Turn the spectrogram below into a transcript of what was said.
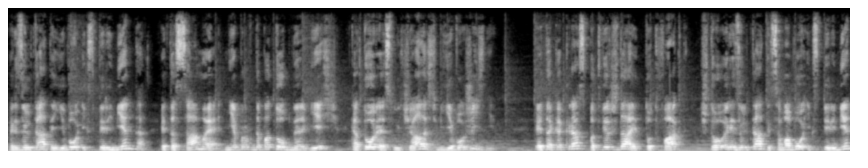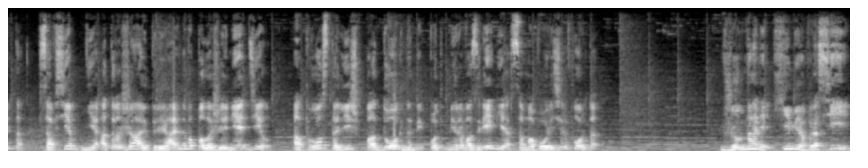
результаты его эксперимента – это самая неправдоподобная вещь, которая случалась в его жизни. Это как раз подтверждает тот факт, что результаты самого эксперимента совсем не отражают реального положения дел, а просто лишь подогнаны под мировоззрение самого Резерфорда. В журнале «Химия в России»,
